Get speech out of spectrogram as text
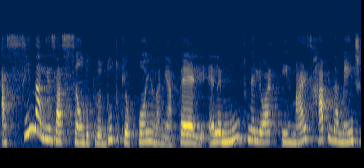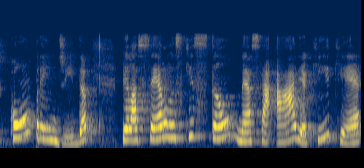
a sinalização do produto que eu ponho na minha pele, ela é muito melhor e mais rapidamente compreendida pelas células que estão nessa área aqui, que é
